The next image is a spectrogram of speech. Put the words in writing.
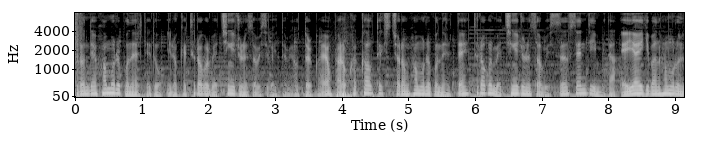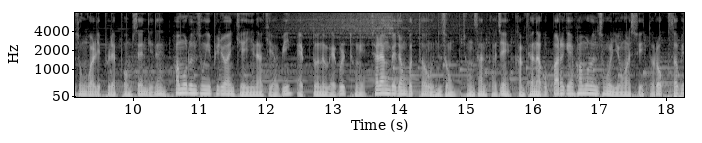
그런데 화물을 보낼 때도 이렇게 트럭을 매칭해주는 서비스가 있다면 어떨까요? 바로 카카오 택시처럼 화물을 보낼 때 트럭을 매칭해주는 서비스 샌디입니다. AI 기반 화물 운송 관리 플랫폼 샌디는 화물 운송이 필요한 개인이나 기업이 앱 또는 웹을 통해 차량 배정부터 운송, 정산까지 간편하고 빠르게 화물 운송을 이용할 수 있도록 서비스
